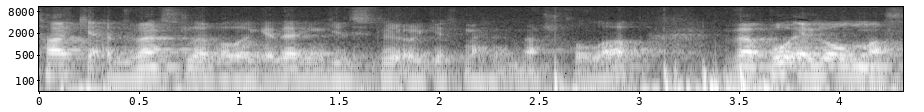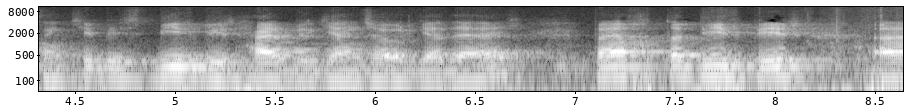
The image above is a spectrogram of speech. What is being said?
ta ki advanced level-a qədər ingilis dili öyrətməklə məşğul olaq və bu elə olmasın ki, biz bir-bir hər bir gəncə öyrədək və yaxud da bir-bir, ə,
